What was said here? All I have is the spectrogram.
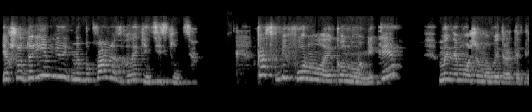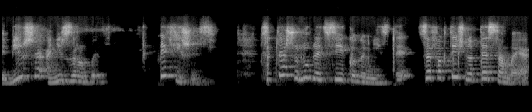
Якщо дорівнюють, ми буквально звели кінці з кінця. Така собі формула економіки, ми не можемо витратити більше, аніж заробили. Efficiency – це те, що люблять всі економісти, це фактично те саме,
